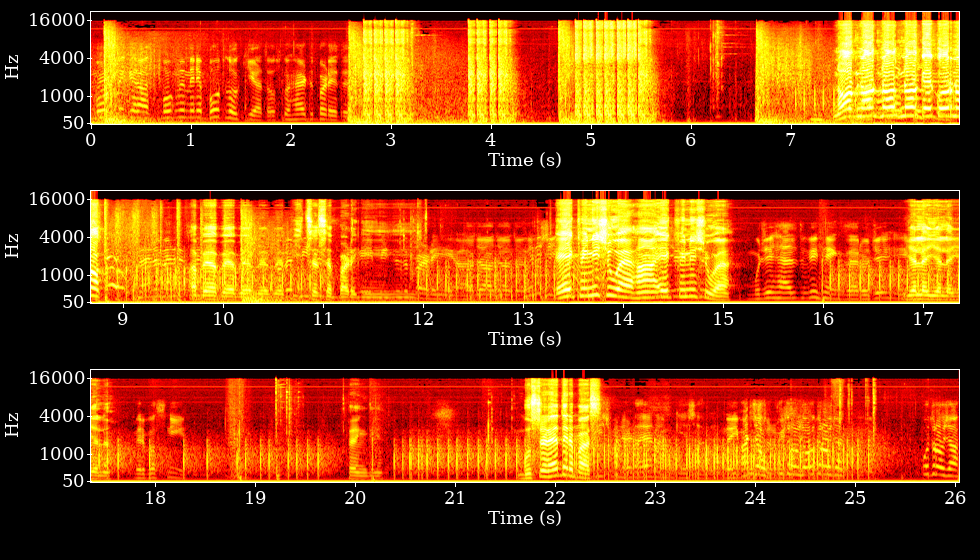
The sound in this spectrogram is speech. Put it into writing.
स्मोक में गिरा स्मोक में मैंने बहुत लो किया था उसको हेड पड़े थे। नॉक नॉक नॉक नॉक एक और नॉक अबे अबे अबे अबे अबे पीछे से पड़ पीछे से गई. पड़ गई आजा आजा एक फिनिश हुआ है हाँ एक फिनिश हुआ है. मुझे हेल्थ भी फेंक जरो जी ये ले ये ले ये ले. मेरे पास नहीं है. फेंक दिया बूस्टर है तेरे पास? नहीं, booster उधर हो जा उधर हो जा. उधर हो जा.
